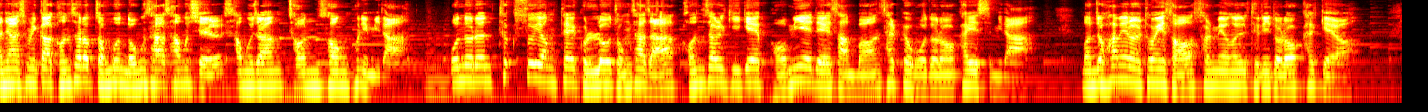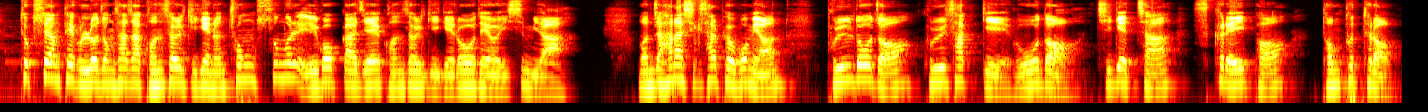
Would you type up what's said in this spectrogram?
안녕하십니까 건설업 전문 노무사 사무실 사무장 전성훈입니다. 오늘은 특수 형태 근로 종사자 건설기계 범위에 대해서 한번 살펴보도록 하겠습니다. 먼저 화면을 통해서 설명을 드리도록 할게요. 특수 형태 근로 종사자 건설기계는 총 27가지의 건설기계로 되어 있습니다. 먼저 하나씩 살펴보면 불도저, 굴삭기, 로더, 지게차, 스크레이퍼, 덤프트럭,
